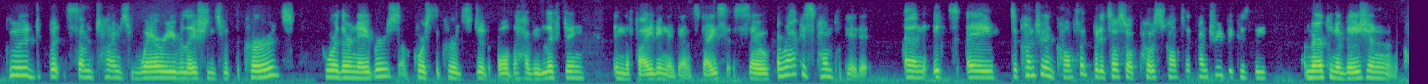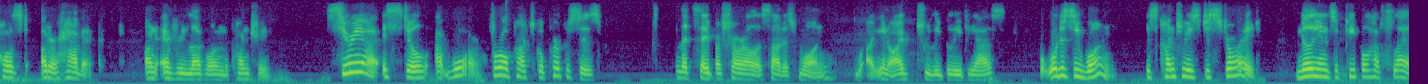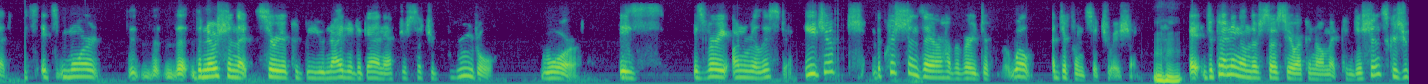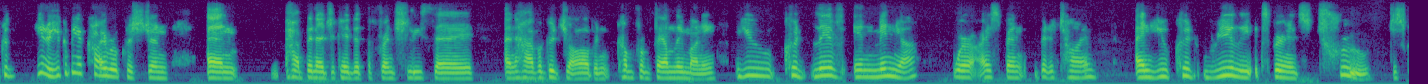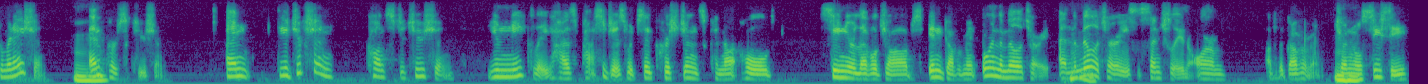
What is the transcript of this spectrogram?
good but sometimes wary relations with the Kurds, who are their neighbors. Of course, the Kurds did all the heavy lifting in the fighting against ISIS. So Iraq is complicated. And it's a it's a country in conflict, but it's also a post-conflict country because the American invasion caused utter havoc on every level in the country. Syria is still at war for all practical purposes. Let's say Bashar al-Assad has won you know, I truly believe he has. But what has he won? His country is destroyed. Millions of people have fled. It's it's more the, the, the notion that Syria could be united again after such a brutal war is is very unrealistic. Egypt, the Christians there have a very different, well, a different situation, mm-hmm. it, depending on their socioeconomic conditions. Because you could, you know, you could be a Cairo Christian and have been educated at the French Lycée and have a good job and come from family money. You could live in Minya, where I spent a bit of time, and you could really experience true discrimination mm-hmm. and persecution. And the Egyptian constitution uniquely has passages which say Christians cannot hold senior level jobs in government or in the military. And mm-hmm. the hmm. military is essentially an arm of the government. Mm-hmm. General Sisi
